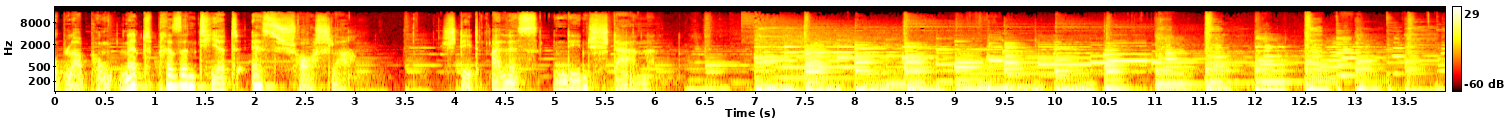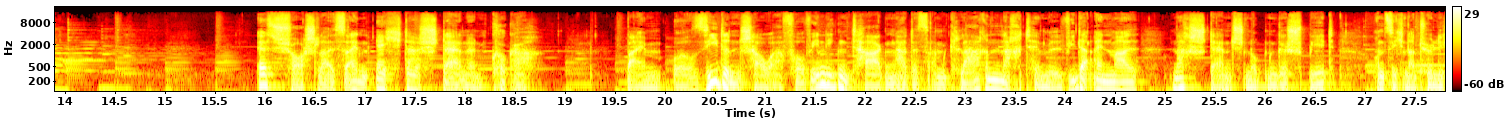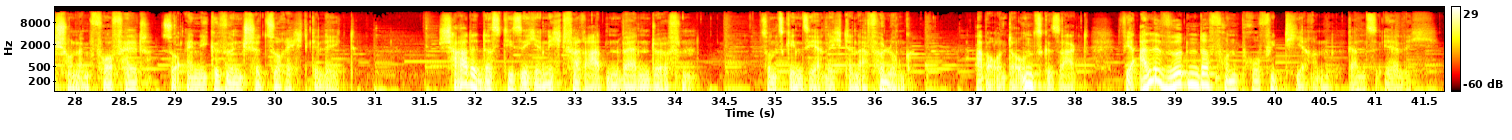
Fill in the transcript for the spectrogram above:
Wobler.net präsentiert es Schorschler. Steht alles in den Sternen. Es Schorschler ist ein echter Sternengucker. Beim Ursidenschauer vor wenigen Tagen hat es am klaren Nachthimmel wieder einmal nach Sternschnuppen gespäht und sich natürlich schon im Vorfeld so einige Wünsche zurechtgelegt. Schade, dass diese hier nicht verraten werden dürfen. Sonst gehen sie ja nicht in Erfüllung. Aber unter uns gesagt, wir alle würden davon profitieren, ganz ehrlich.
